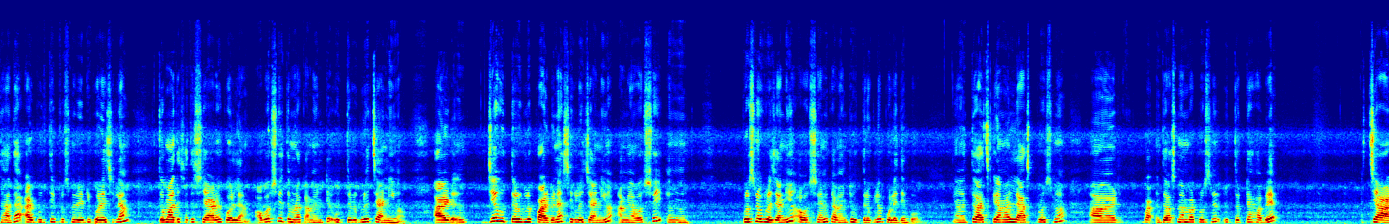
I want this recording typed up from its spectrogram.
ধাঁধা আর বুদ্ধির প্রশ্ন রেডি করেছিলাম। তোমাদের সাথে শেয়ারও করলাম। অবশ্যই তোমরা কমেন্টে উত্তরগুলো জানিও। আর যে উত্তরগুলো পারবে না, সেগুলো জানিও। আমি অবশ্যই প্রশ্নগুলো জানিও। অবশ্যই আমি কমেন্টে উত্তরগুলো বলে দেব। তো আজকে আমার লাস্ট প্রশ্ন। আর দশ নম্বর প্রশ্নের উত্তরটা হবে চার,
